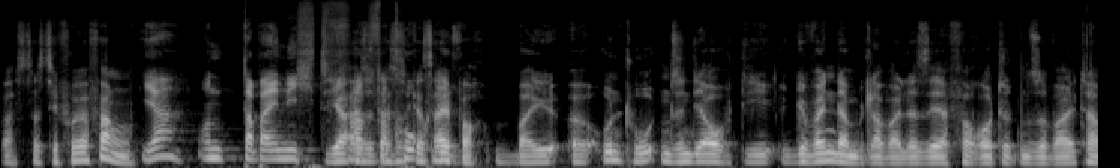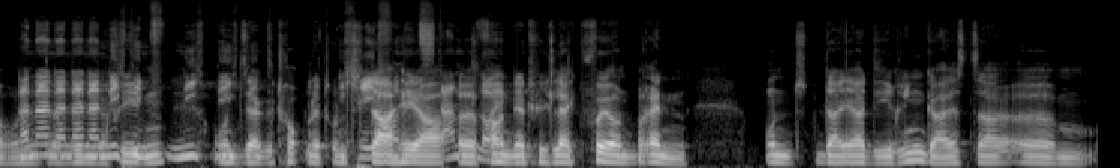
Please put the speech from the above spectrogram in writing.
Was, dass die Feuer fangen? Ja, und dabei nicht. Ja, also das ist ganz einfach. Bei äh, Untoten sind ja auch die Gewänder mittlerweile sehr verrottet und so weiter. Und, nein, nein, nein, äh, nein, nein nicht, nicht, nicht, Und sehr getrocknet. Und daher äh, fangen die natürlich leicht Feuer und brennen. Und da ja die Ringgeister ähm,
